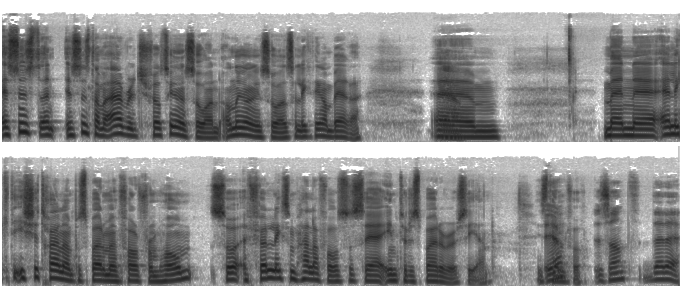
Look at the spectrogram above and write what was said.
Jeg syns, den, jeg syns han var average første gang jeg så han, andre gang jeg så han, så likte jeg han bedre. Ja. Ehm, men uh, jeg likte ikke traileren på Spiderman Far From Home, så jeg føler liksom heller for oss å se Into the Spider-Verse igjen. Ja, sant? Det er det.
